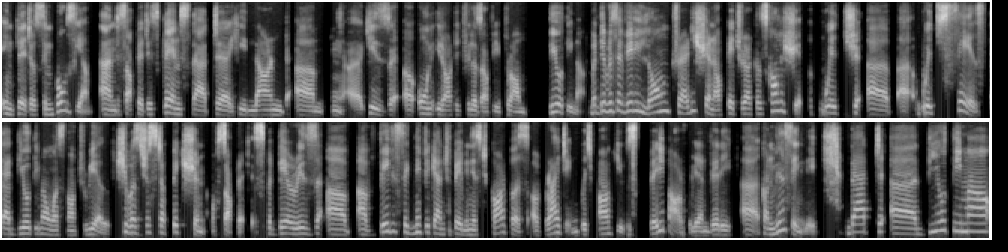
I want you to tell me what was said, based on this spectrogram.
in Plato's Symposium. And Socrates claims that uh, he learned um, uh, his uh, own erotic philosophy from Diotima. But there is a very long tradition of patriarchal scholarship which uh, uh, which says that Diotima was not real. She was just a fiction of Socrates. But there is a, a very significant feminist corpus of writing which argues very powerfully and very uh, convincingly that uh, Diotima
